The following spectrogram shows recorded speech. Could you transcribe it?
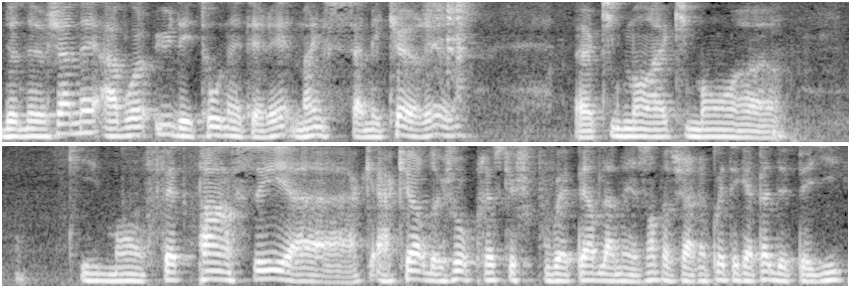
de ne jamais avoir eu des taux d'intérêt, même si ça m'écœurait, euh, qui m'ont, qui m'ont, euh, qui m'ont fait penser à, à cœur de jour presque que je pouvais perdre la maison parce que j'aurais pas été capable de payer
